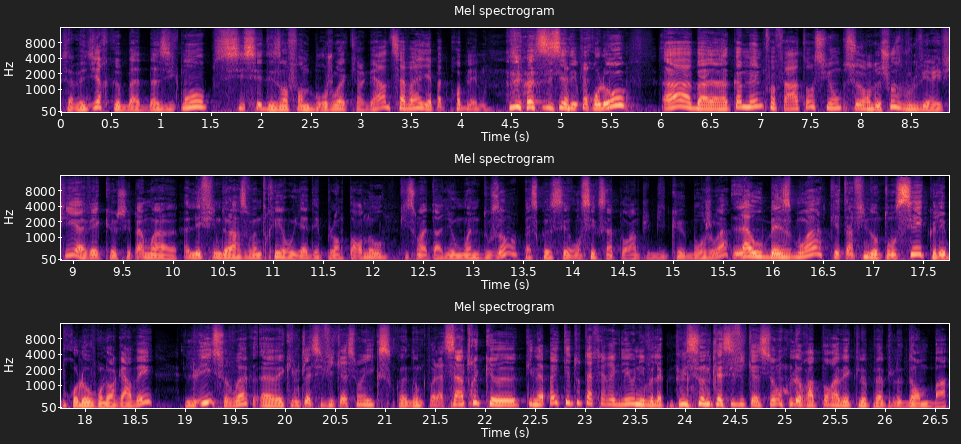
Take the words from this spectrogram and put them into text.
Ça veut dire que, bah, basiquement, si c'est des enfants de bourgeois qui regardent, ça va, il n'y a pas de problème. si c'est des prolos, ah, bah, quand même, faut faire attention. Ce genre de choses, vous le vérifiez avec, euh, je sais pas moi, euh, les films de Lars von Trier où il y a des plans porno qui sont interdits aux moins de 12 ans, parce que c'est, on sait que c'est pour un public euh, bourgeois. Là où Baise-moi, qui est un film dont on sait que les prolos vont le regarder, lui se voit avec une classification X. Quoi. Donc voilà, c'est un truc euh, qui n'a pas été tout à fait réglé au niveau de la commission de classification, le rapport avec le peuple d'en bas.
